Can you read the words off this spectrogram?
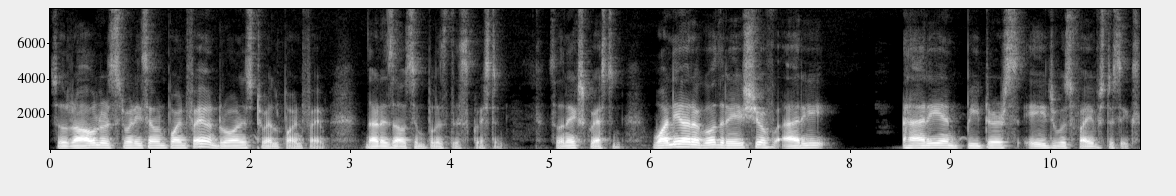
So Rahul is 27.5 and Rohan is 12.5. That is how simple is this question. So the next question. One year ago the ratio of Harry, Harry and Peter's age was 5 to 6.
